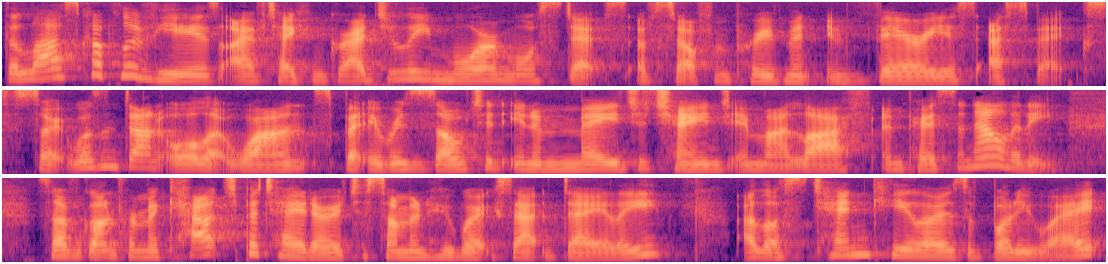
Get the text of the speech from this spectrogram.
the last couple of years, I've taken gradually more and more steps of self improvement in various aspects. So it wasn't done all at once, but it resulted in a major change in my life and personality. So I've gone from a couch potato to someone who works out daily. I lost 10 kilos of body weight.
